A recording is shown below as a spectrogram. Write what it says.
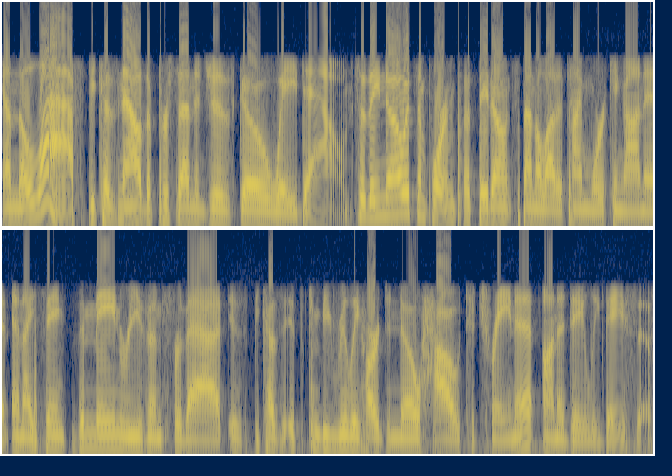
And they'll laugh because now the percentages go way down. So they know it's important, but they don't spend a lot of time working on it. And I think the main reason for that is because it can be really hard to know how to train it on a daily basis.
